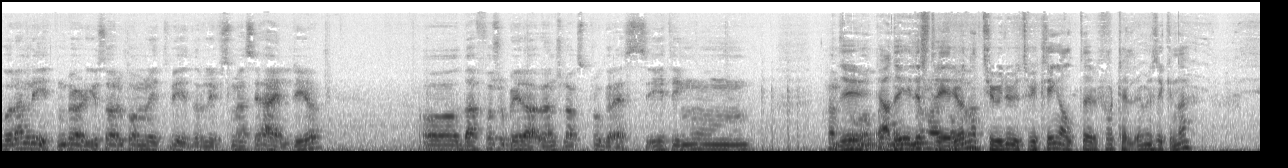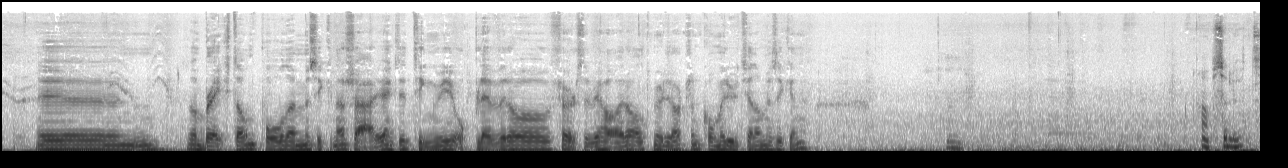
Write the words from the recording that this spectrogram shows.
Går det en liten bølge, så har du kommet litt videre livsmessig hele tida. Og derfor så blir det òg en slags progress i ting. om- Det, ja, det illustrerer jo en naturlig utvikling, alt det vi forteller i musikken der. Uh, sånn breakdown på den musikken her, så er det jo egentlig ting vi opplever og følelser vi har og alt mulig rart som kommer ut gjennom musikken. Absolutt.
